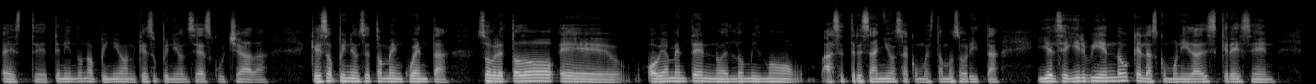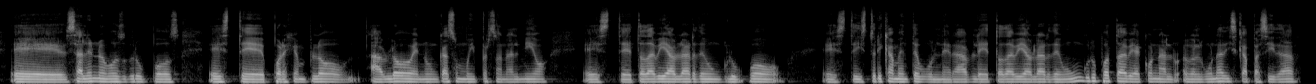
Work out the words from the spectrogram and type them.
este, teniendo una opinión, que esa opinión sea escuchada, que esa opinión se tome en cuenta. Sobre todo, eh, obviamente no es lo mismo hace tres años a como estamos ahorita. Y el seguir viendo que las comunidades crecen, eh, salen nuevos grupos. Este, por ejemplo, hablo en un caso muy personal mío, este, todavía hablar de un grupo este, históricamente vulnerable, todavía hablar de un grupo todavía con alguna discapacidad.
